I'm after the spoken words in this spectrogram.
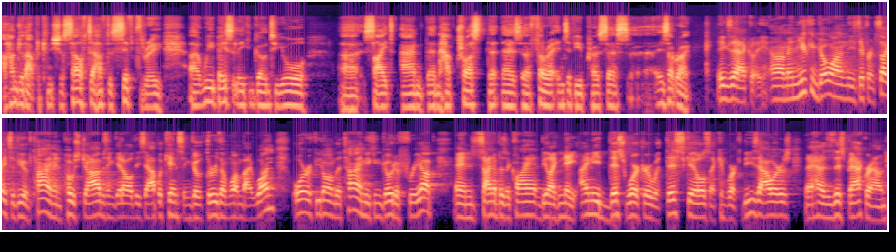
100 applicants yourself to have to sift through. Uh, we basically can go into your uh, site and then have trust that there's a thorough interview process. Uh, is that right? Exactly. Um, and you can go on these different sites if you have time and post jobs and get all these applicants and go through them one by one. Or if you don't have the time, you can go to FreeeUp and sign up as a client and be like, Nate, I need this worker with this skills that can work these hours, that has this background.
